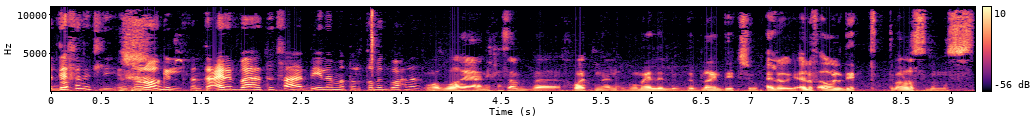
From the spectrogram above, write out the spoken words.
definitely أنت راجل فأنت عارف بقى هتدفع قد إيه لما ترتبط بواحدة؟ والله يعني حسب اخواتنا الجمال اللي في The Blind Date Show قالوا إيه؟ قالوا في أول date تبقى نص بالنص.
